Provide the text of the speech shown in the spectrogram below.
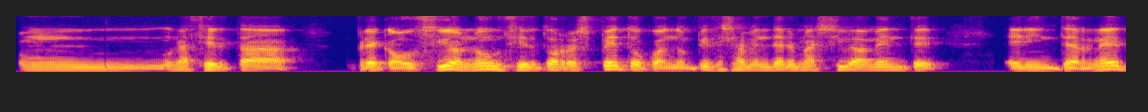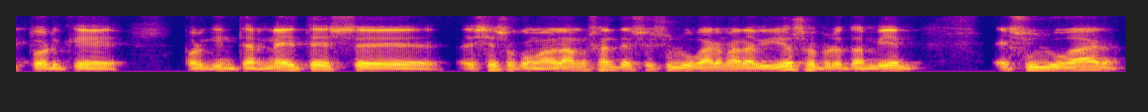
una cierta precaución, ¿no? un cierto respeto cuando empiezas a vender masivamente en Internet, porque, porque Internet es, eh, es, eso, como hablamos antes, es un lugar maravilloso, pero también es un lugar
